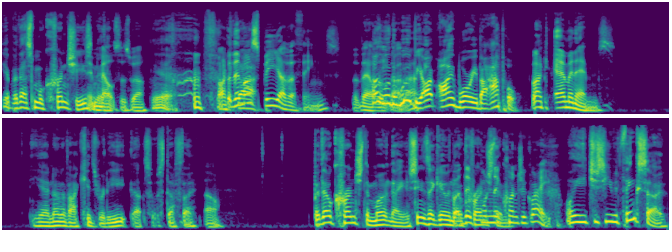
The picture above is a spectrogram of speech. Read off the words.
Yeah, but that's more crunchy, It isn't it? It melts as well. Yeah. Like But there that. must be other things that they'll Oh, eat well, there like will that. be. I, I worry about apple. Like M and M's. Yeah, none of our kids really eat that sort of stuff, though. Oh, But they'll crunch them, won't they? As soon as they go in, but they'll they crunch crunch, they crunch a grape. Well, you just you would think so,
